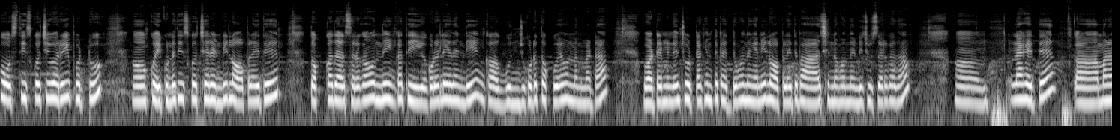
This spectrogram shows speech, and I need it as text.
కోసి తీసుకొచ్చేవారు. ఈ పొట్టు కొయ్యకుండా తీసుకొచ్చారండి. లోపలైతే తొక్క దసరగా ఉంది. ఇంకా తీగ కూడా లేదండి. ఇంకా గుంజు కూడా తక్కువే ఉందన్నమాట. వాటర్ మిలన్ చూడటానికి ఇంత పెద్దగా ఉంది కానీ లోపలైతే బాగా చిన్నగా ఉందండి. చూసారు కదా? నాకైతే మనం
